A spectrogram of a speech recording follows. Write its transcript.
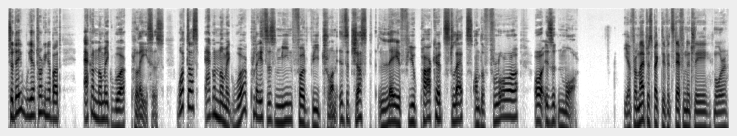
today we are talking about ergonomic workplaces. What does ergonomic workplaces mean for Witron? Is it just lay a few parquet slats on the floor or is it more? Yeah, from my perspective, it's definitely more.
